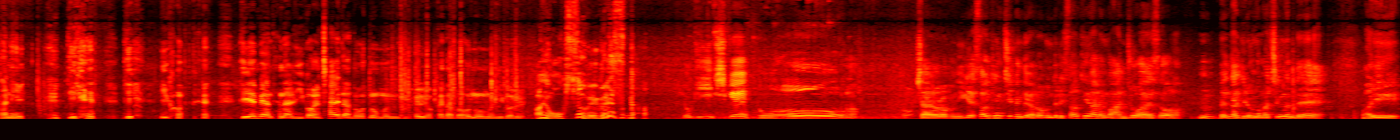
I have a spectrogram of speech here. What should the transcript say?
아니 DM D 이거 DM이한테 날 이걸 차에다 넣어놓으면 이걸 옆에다 넣어놓으면 이거를 아니 옥수 왜 그랬을까? 여기 시계 오. 자 여러분 이게 썬팅 집인데 여러분들이 썬팅하는 거 안 좋아해서 음? 맨날 이런 것만 찍는데 아이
